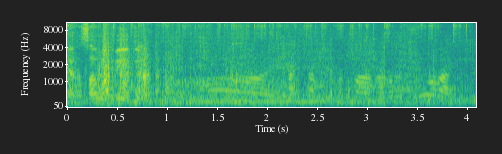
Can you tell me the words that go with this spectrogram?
يعني اصور فيديو. آه، حتى في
